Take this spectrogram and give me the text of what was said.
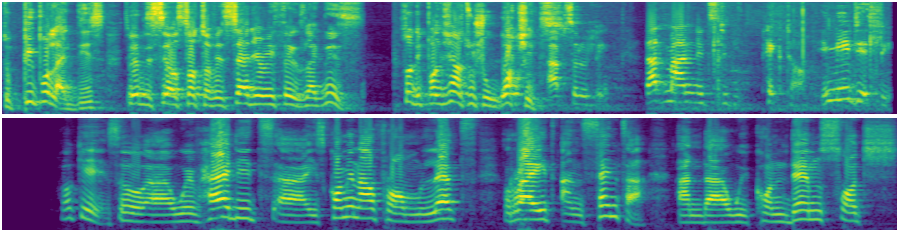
to people like this to be able to say all sorts of incendiary things like this. So the politicians too should watch it. Absolutely. That man needs to be picked up immediately. Okay, so uh, we've heard it. Uh, it's coming out from left, right, and center, and uh, we condemn such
